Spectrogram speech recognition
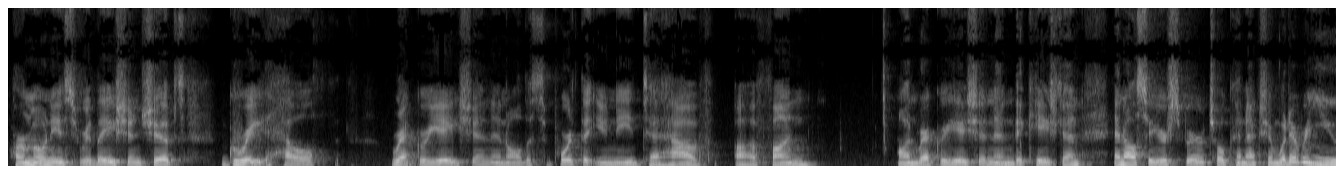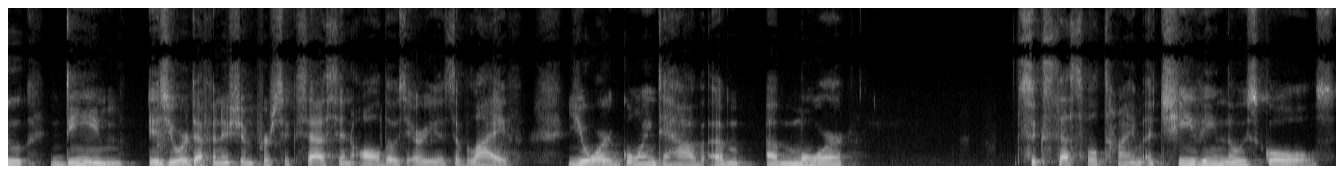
harmonious relationships, great health, recreation, and all the support that you need to have uh, fun on recreation and vacation, and also your spiritual connection, whatever you deem is your definition for success in all those areas of life, you're going to have a, a more successful time achieving those goals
